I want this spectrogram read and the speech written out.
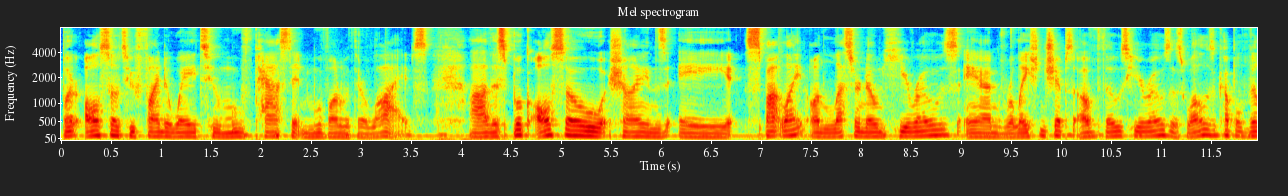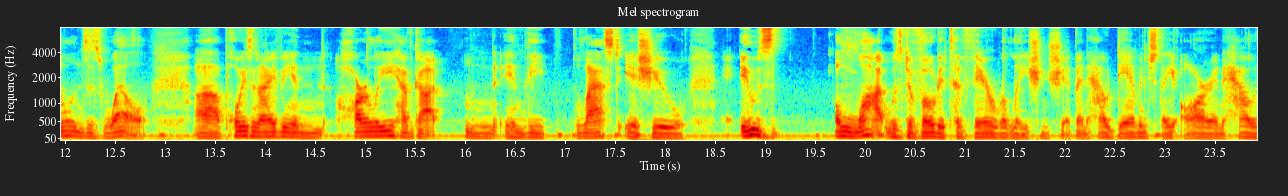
but also to find a way to move past it and move on with their lives. Uh, this book also shines a spotlight on lesser known heroes and relationships of those heroes, as well as a couple villains as well. Uh, Poison Ivy and Harley have got in the last issue, it was a lot was devoted to their relationship and how damaged they are and how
